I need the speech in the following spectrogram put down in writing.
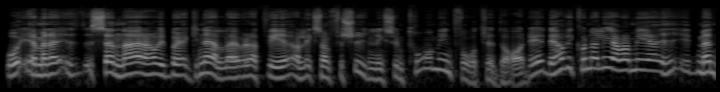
Och jag menar, sen när har vi börjat gnälla över att vi har liksom förkylningssymptom i två, tre dagar? Det, det, har vi kunnat leva med. Men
